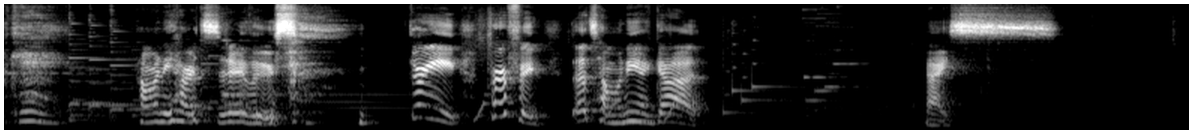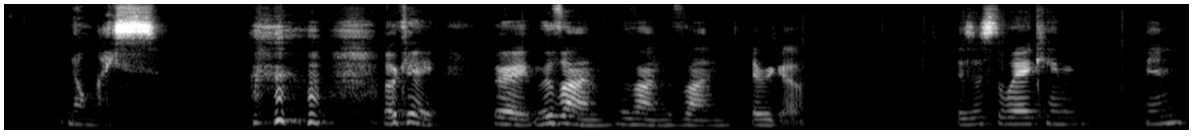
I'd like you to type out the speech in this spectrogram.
Okay. How many hearts did I lose? Three! Perfect! That's how many I got. Nice. No nice. okay. Alright, move on, move on, move on. There we go. Is this the way I came in?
